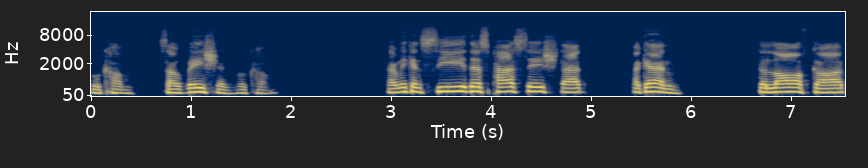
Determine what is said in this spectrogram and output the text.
will come, salvation will come. And we can see this passage that, again, the law of God,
